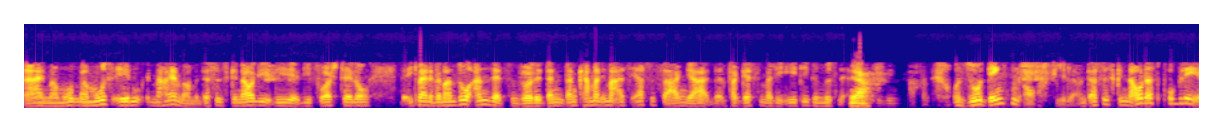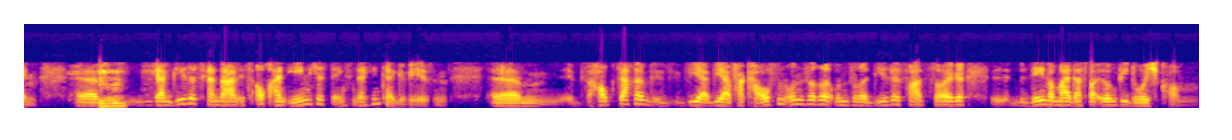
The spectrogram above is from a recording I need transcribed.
Nein, man, man muss eben, nein, man, das ist genau die, die, die Vorstellung. Ich meine, wenn man so ansetzen würde, dann, dann kann man immer als erstes sagen, ja, vergessen wir die Ethik, wir müssen erst ja. Gewinn machen. Und so denken auch viele. Und das ist genau das Problem. Ähm, mhm. Beim Dieselskandal ist auch ein ähnliches Denken dahinter gewesen. Ähm, Hauptsache, wir, wir verkaufen unsere, unsere Dieselfahrzeuge, sehen wir mal, dass wir irgendwie durchkommen.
